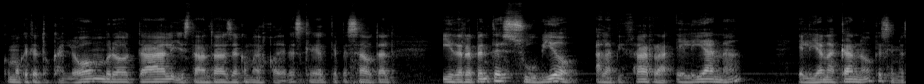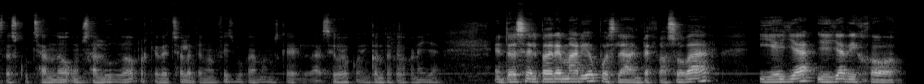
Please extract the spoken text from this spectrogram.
como que te toca el hombro, tal, y estaban todas ya como de, joder, es que qué pesado, tal. Y de repente subió a la pizarra Eliana, Eliana Cano, que si me está escuchando, un saludo, porque de hecho la tengo en Facebook, vamos, que la sigo en contacto con ella. Entonces el padre Mario pues la empezó a sobar y ella, y ella dijo,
